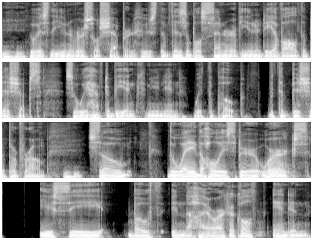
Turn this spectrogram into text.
mm-hmm. who is the universal shepherd, who's the visible center of unity of all the bishops. So we have to be in communion with the Pope, with the Bishop of Rome. Mm-hmm. So the way the Holy Spirit works, you see both in the hierarchical and in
